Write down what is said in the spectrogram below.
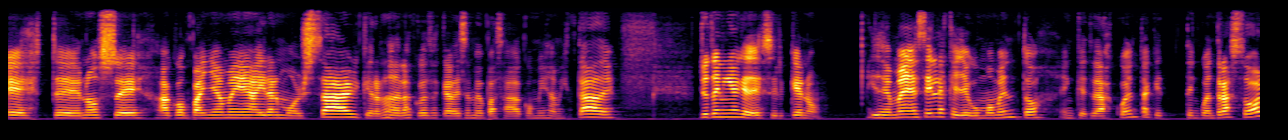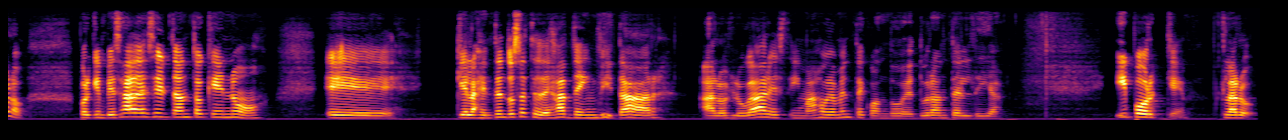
este, no sé, acompáñame a ir a almorzar, que era una de las cosas que a veces me pasaba con mis amistades, yo tenía que decir que no. Y déjenme decirles que llegó un momento en que te das cuenta que te encuentras solo, porque empiezas a decir tanto que no, eh, que la gente entonces te deja de invitar a los lugares y más obviamente cuando es durante el día. ¿Y por qué? Claro,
